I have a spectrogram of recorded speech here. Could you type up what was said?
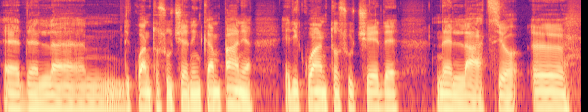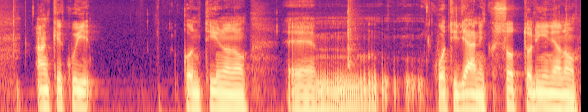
eh, del, mm, di quanto succede in Campania e di quanto succede nel Lazio. Eh, anche qui continuano ehm, i quotidiani, sottolineano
